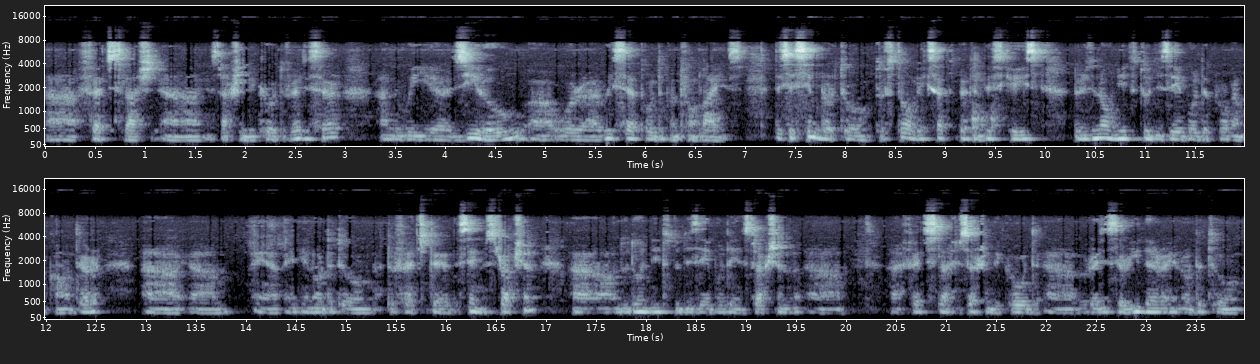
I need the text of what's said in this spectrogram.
uh, fetch slash uh, instruction decode register and we uh, zero uh, or reset all the control lines. This is similar to, to stall except that in this case there is no need to disable the program counter um, in order to, to fetch the, the same instruction. Uh, we don't need to disable the instruction uh, fetch slash instruction decode register either in order to,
